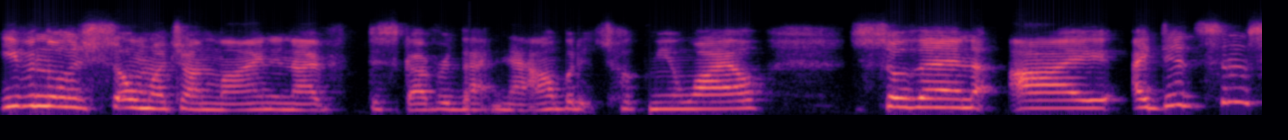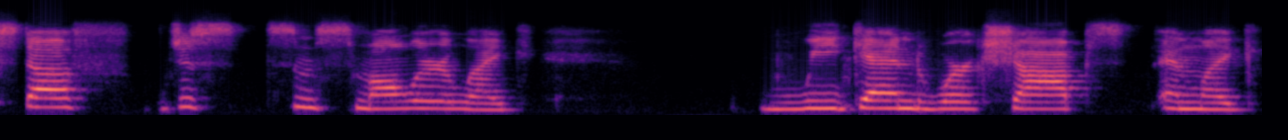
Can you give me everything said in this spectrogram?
even though there's so much online and I've discovered that now, but it took me a while. So then I I did some stuff, just some smaller like weekend workshops and like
